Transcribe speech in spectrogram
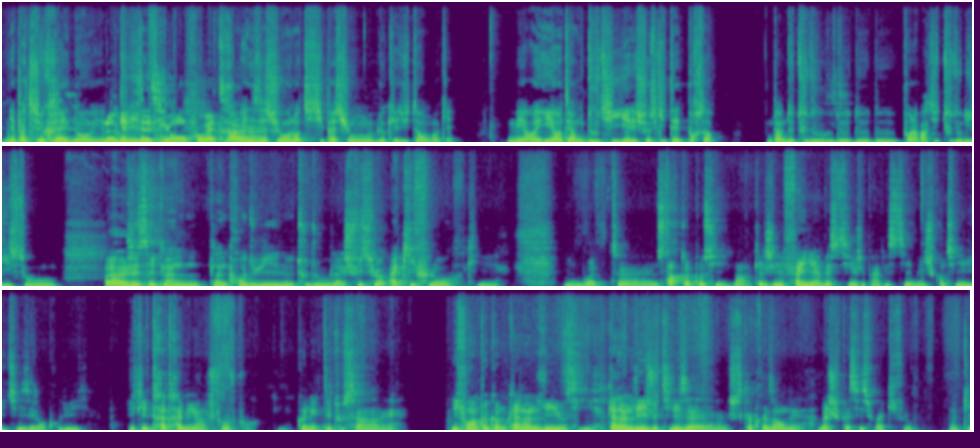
Il n'y a pas de secret, non. L'organisation pour être. L'organisation, l'anticipation, bloquer du temps, ok. Mais et en termes d'outils, il y a des choses qui t'aident pour ça? En termes de to-do, de, de, de, pour la partie to-do list ou? Euh, J'essaie plein de, plein de produits de to-do. Là, je suis sur Akiflow, qui est une boîte, euh, une start-up aussi, dans laquelle j'ai failli investir, j'ai pas investi, mais je continue d'utiliser leurs produits et qui est très très bien, je trouve, pour connecter tout ça. Et ils font un peu comme Calendly aussi. Calendly, j'utilisais jusqu'à présent, mais là, je suis passé sur Akiflow. Ok,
